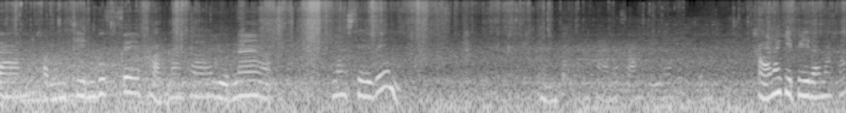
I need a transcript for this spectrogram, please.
ร้านขนมจีนบุฟเฟ่ต์ผักนะคะ อยู่หน้าหน้าเซเว่นขายมาสามปีแล้วขายมากี่ปีแล้วนะคะ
